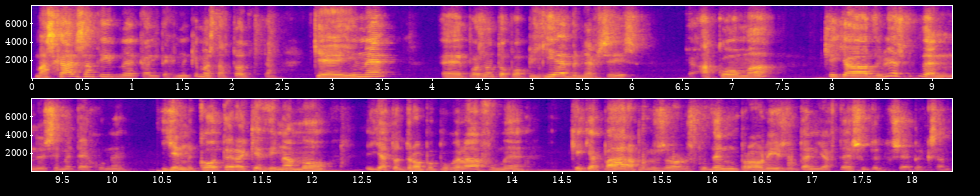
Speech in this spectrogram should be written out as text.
Μας χάρισαν την ε, καλλιτεχνική μας ταυτότητα. Και είναι, ε, πώς να το πω, πηγή έμπνευσης ακόμα και για δουλειές που δεν συμμετέχουν. Γενικότερα και δυναμό για τον τρόπο που γράφουμε και για πάρα πολλούς ρόλους που δεν προορίζονταν για αυτές ούτε τους έπαιξαν.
